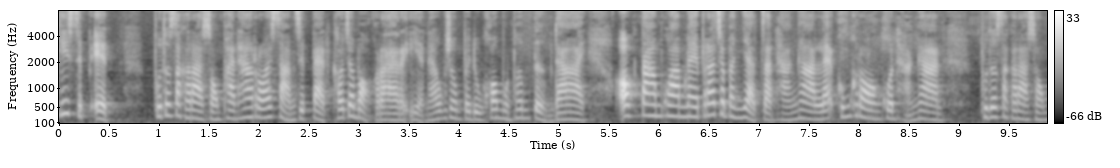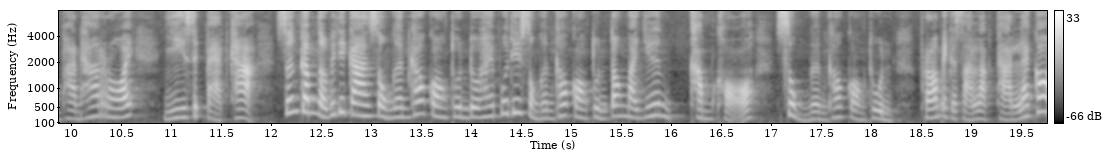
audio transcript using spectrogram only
ที่ 11พุทธศักราช 2538 เขาจะบอกรายละเอียดนะคุณผู้ชมไปดูข้อมูลเพิ่มเติมได้ ออกตามความในพระราชบัญญัติจัดหางานและคุ้มครองคนหางาน พุทธศักราช 2528 ค่ะ ซึ่งกำหนดวิธีการส่งเงินเข้ากองทุน โดยให้ผู้ที่ส่งเงินเข้ากองทุนต้องมายื่นคำขอส่งเงินเข้ากองทุน พร้อมเอกสารหลักฐานและก็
